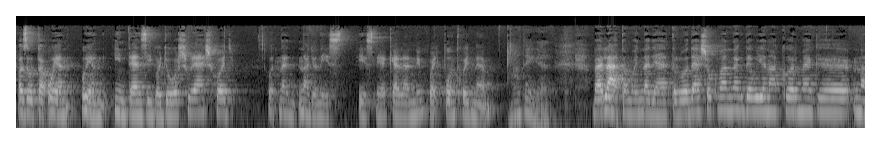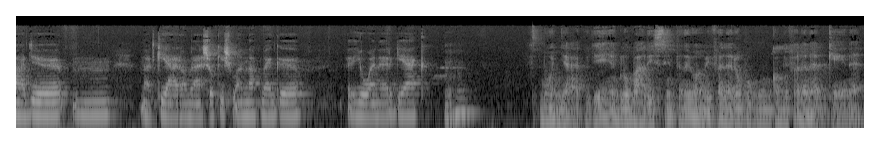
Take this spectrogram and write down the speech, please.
azóta olyan, olyan intenzív a gyorsulás, hogy ott nagyon ész, észnél kell lennünk, vagy pont, hogy nem. Hát igen. Bár látom, hogy nagy eltolódások vannak, de ugyanakkor meg nagy, mm, nagy kiáramlások is vannak, meg jó energiák. Uh-huh. Mondják, ugye ilyen globális szinten, hogy valami fele robogunk, ami fele nem kéne.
